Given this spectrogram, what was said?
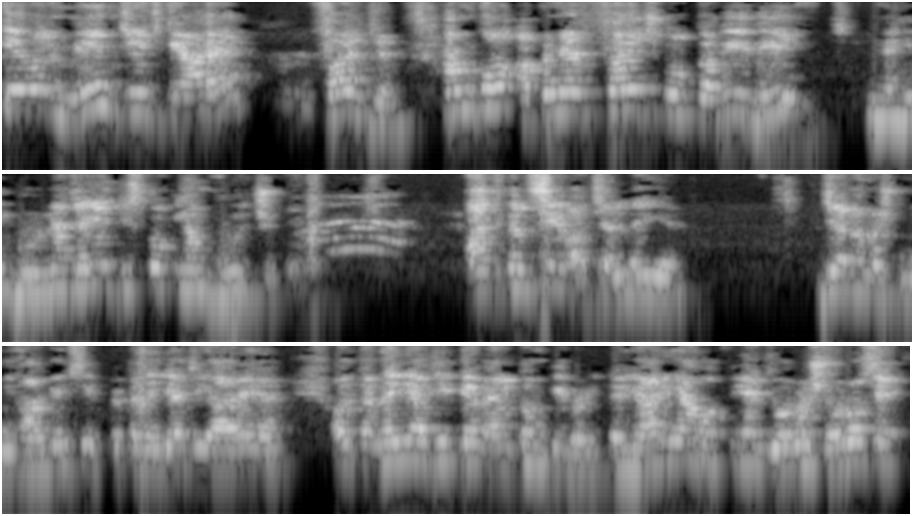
केवल मेन चीज़ क्या है? फ़र्ज़। हमको अपने फ़र्ज़ को कभी भी नहीं भूलना चाहिए, जिसको कि हम भूल चुके हैं। आजकल सेवा चल रही है। जन्माष्टमी आगे सिर पे कन्हैया जी आ रहे हैं, और कन्हैया जी के वेलकम की बड़ी तैयारियाँ होती हैं, जोरों शोरों से।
